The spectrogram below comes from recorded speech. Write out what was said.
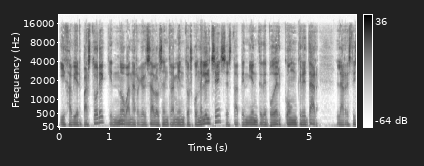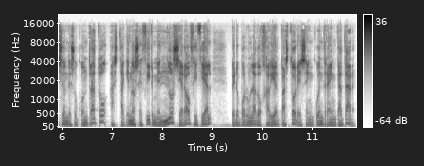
y Javier Pastore, que no van a regresar a los entrenamientos con el Elche, se está pendiente de poder concretar la rescisión de su contrato. Hasta que no se firme no se hará oficial, pero por un lado Javier Pastore se encuentra en Qatar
